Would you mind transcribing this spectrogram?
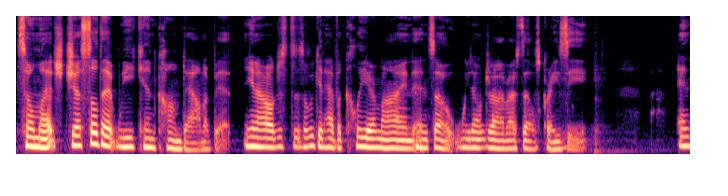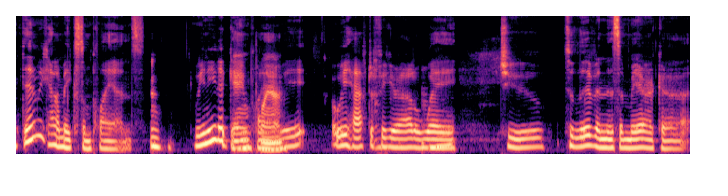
so much just so that we can calm down a bit, you know, just so we can have a clear mind and so we don't drive ourselves crazy. And then we got to make some plans. Mm-hmm. We need a game, game plan. plan. We we have to figure out a mm-hmm. way to to live in this America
